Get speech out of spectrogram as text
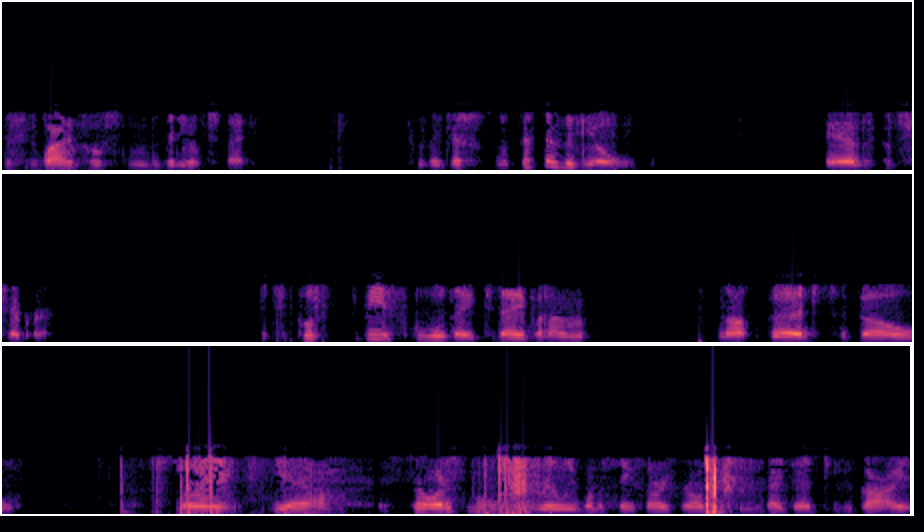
this is why I'm posting the video today because I just looked at the video and I could shiver. It's supposed to be a school day today, but I'm not good to go. So, yeah. So I just really want to say sorry for all the things I did to you guys.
